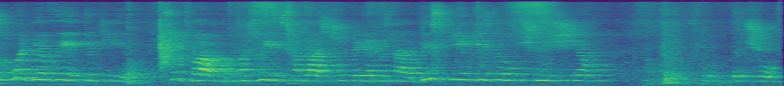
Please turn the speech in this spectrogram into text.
Сьогодні ви тоді суд вам можливість надасть, що то, я не знаю, диски якісь долучені ще тут до чого.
